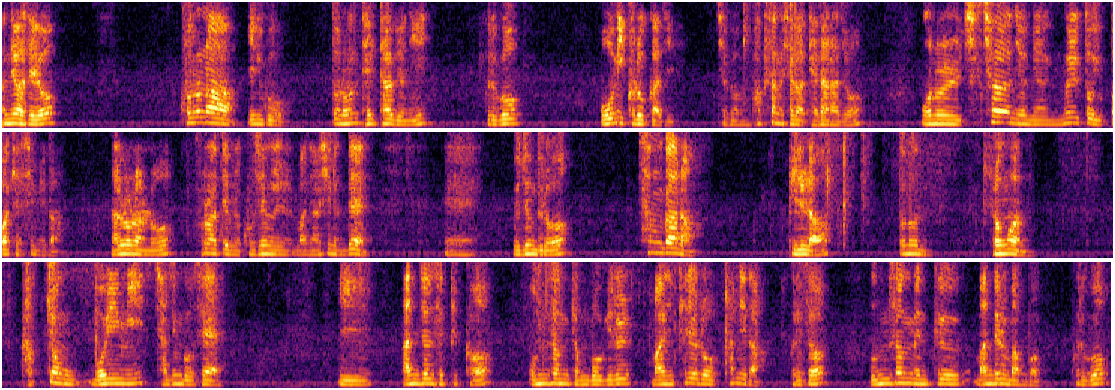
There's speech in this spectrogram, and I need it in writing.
안녕하세요. 코로나19 또는 델타 변이 그리고 오미크론까지 지금 확산세가 대단하죠. 오늘 7천여 명을 또 육박했습니다. 날로 날로 코로나 때문에 고생을 많이 하시는데 예, 요즘 들어 상가나 빌라 또는 병원 각종 모임이 잦은 곳에 이 안전 스피커 음성 경보기를 많이 필요로 합니다. 그래서 음성 멘트 만드는 방법 그리고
